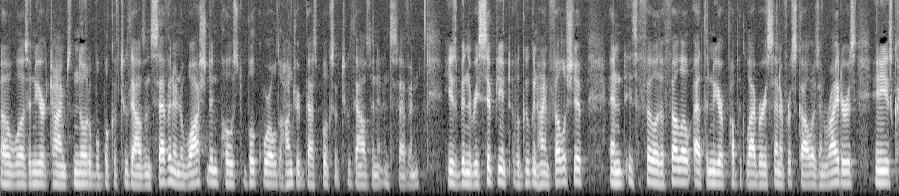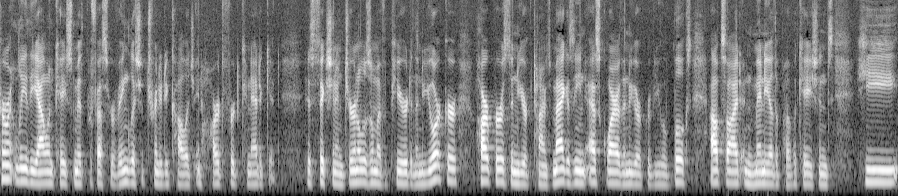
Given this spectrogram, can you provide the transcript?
uh, was a New York Times notable book of 2007 and a Washington Post Book World 100 Best Books of 2007. He has been the recipient of a Guggenheim Fellowship and is a fellow, a fellow at the New York Public Library Center for Scholars and Writers, and he is currently the Allan K. Smith Professor of English at Trinity College in Hartford, Connecticut. His fiction and journalism have appeared in The New Yorker, Harper's, The New York Times Magazine, Esquire, The New York Review of Books, Outside, and many other publications. He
